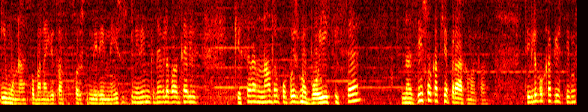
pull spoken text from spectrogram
ήμουνα στον Πανάγιο Τάφο χωρίς την Ειρήνη. Ίσως την Ειρήνη την έβλεπα, αν θέλεις, και σε έναν άνθρωπο που με βοήθησε να ζήσω κάποια πράγματα. Τη βλέπω κάποια στιγμή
